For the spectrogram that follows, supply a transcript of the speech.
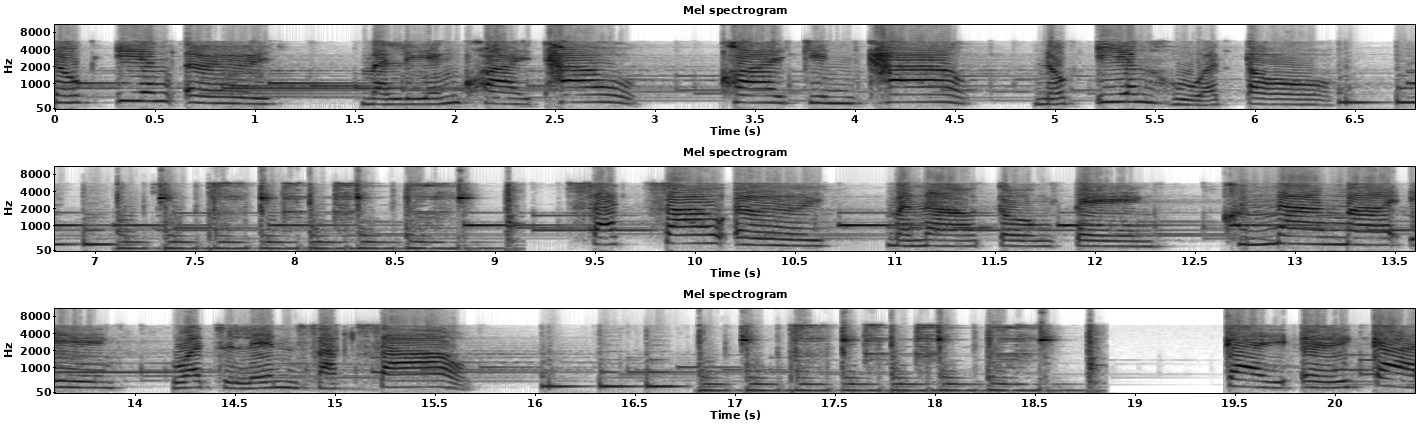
นกเอี้ยงเอ่ยมาเลี้ยงควายเท่า ควายกินข้าว นกเอี้ยงหัวโตซักเศร้าเอ่ย มะนาวตรงเตง คุณนางมาเองว่าจะเล่นซักเศร้า ไก่เอ๋ยไก่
